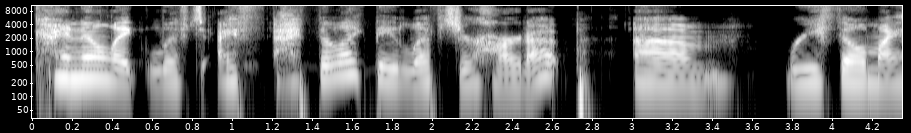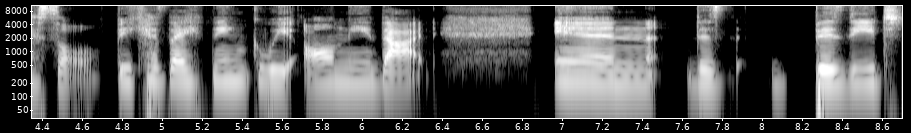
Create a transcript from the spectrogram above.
kind of like lift I, I feel like they lift your heart up. Um refill my soul because I think we all need that in this busy t-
